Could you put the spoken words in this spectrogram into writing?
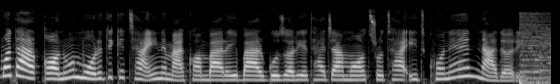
ما در قانون موردی که تعیین مکان برای برگزاری تجمعات رو تایید کنه نداریم.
